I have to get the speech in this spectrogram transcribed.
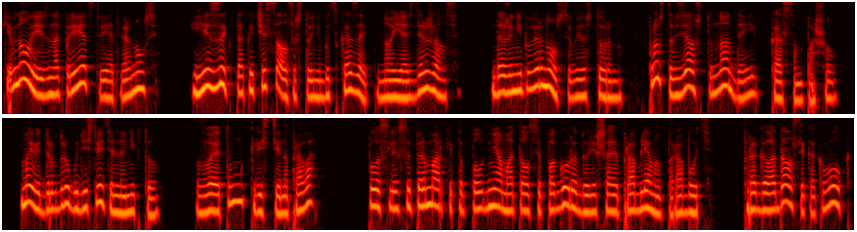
Кивнул ей знак приветствия и отвернулся. Язык так и чесался что-нибудь сказать, но я сдержался. Даже не повернулся в ее сторону. Просто взял, что надо, и к кассам пошел. Мы ведь друг другу действительно никто. В этом Кристина права. После супермаркета полдня мотался по городу, решая проблемы по работе. Проголодался, как волк,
